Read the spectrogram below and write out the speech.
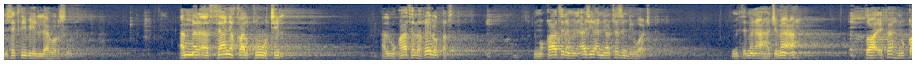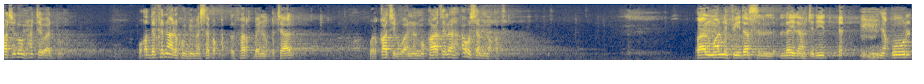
لتكذيبه الله ورسوله. أما الثاني قال قوتل. المقاتلة غير القتل. المقاتلة من أجل أن يلتزم بالواجب. مثل منعها جماعة طائفة نقاتلهم حتى يؤدوه وقد ذكرنا لكم فيما سبق الفرق بين القتال والقتل وأن المقاتلة أوسع من القتل. قال المؤلف في درس الليلة الجديد يقول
